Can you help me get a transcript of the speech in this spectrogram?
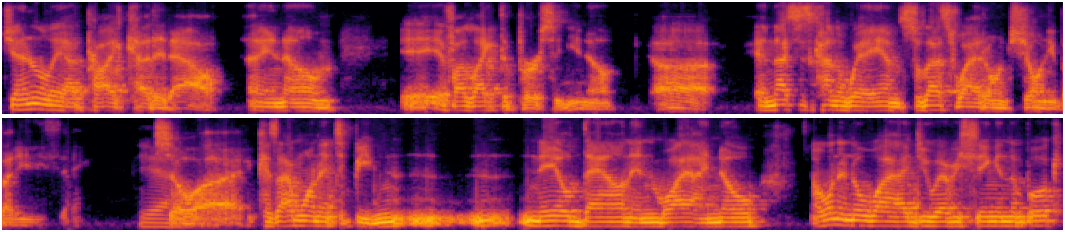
Generally, I'd probably cut it out. And um, if I like the person, you know, uh, and that's just kind of the way I am. So that's why I don't show anybody anything. Yeah. So because uh, I want it to be n- n- nailed down and why I know I want to know why I do everything in the book,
